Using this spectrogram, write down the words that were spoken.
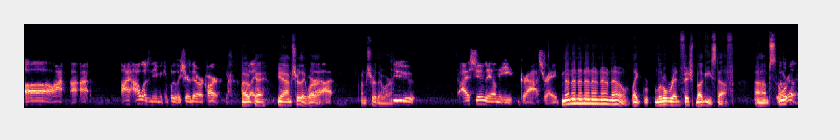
Uh, I, I, I, I wasn't even completely sure they were carp. Okay, yeah, I'm sure they were. Uh, I'm sure they were. do I assume they only eat grass, right? No, no, no, no, no, no, no. Like little redfish buggy stuff. Um, s- Oh, really?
